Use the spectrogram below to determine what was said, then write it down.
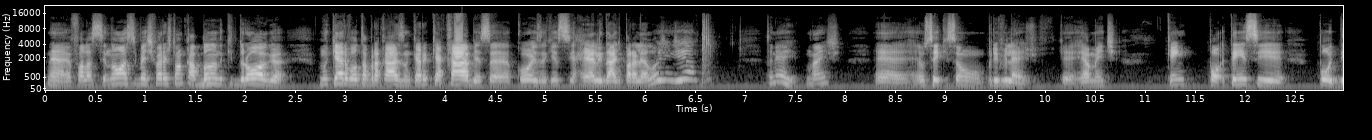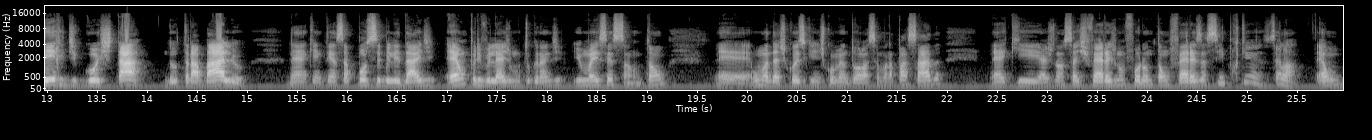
Né? Eu falo assim, nossa, minhas férias estão acabando, que droga, não quero voltar pra casa, não quero que acabe essa coisa, que essa realidade paralela. Hoje em dia, tô nem aí, mas é, eu sei que isso é um privilégio, porque realmente quem tem esse poder de gostar do trabalho, né, quem tem essa possibilidade, é um privilégio muito grande e uma exceção. Então, é, uma das coisas que a gente comentou lá semana passada é que as nossas férias não foram tão férias assim, porque, sei lá, é um,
